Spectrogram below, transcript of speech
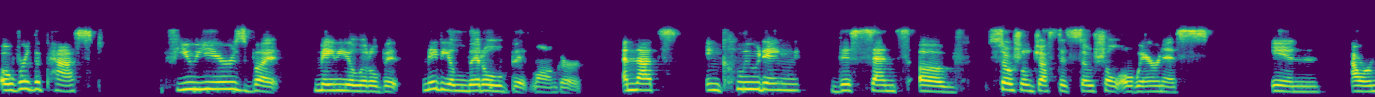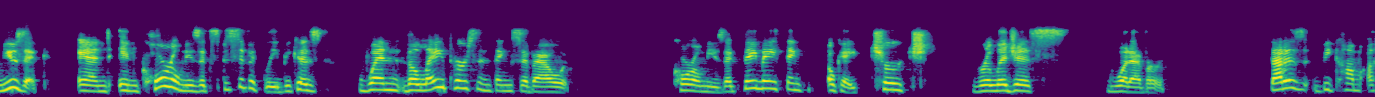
over the past few mm-hmm. years, but maybe a little bit, maybe a little bit longer. And that's including this sense of social justice, social awareness in our music and in choral music specifically, because when the lay person thinks about choral music, they may think, okay, church, religious, whatever. That has become a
